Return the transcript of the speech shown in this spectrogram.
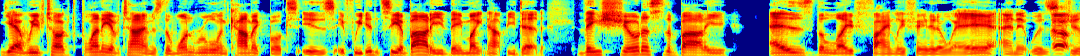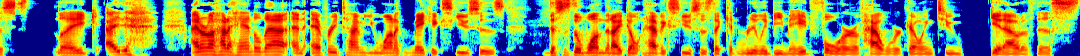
yeah, we've talked plenty of times. The one rule in comic books is if we didn't see a body, they might not be dead. They showed us the body as the life finally faded away, and it was Oh. just like I, I don't know how to handle that. And every time you want to make excuses, this is the one that I don't have excuses that can really be made for of how we're going to get out of this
